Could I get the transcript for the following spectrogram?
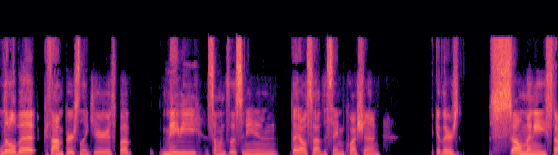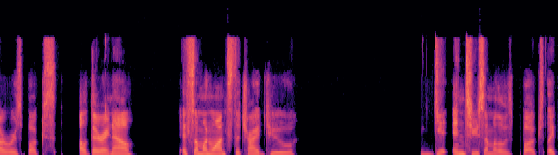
A little bit because i'm personally curious but maybe someone's listening and they also have the same question. Like there's so many Star Wars books out there right now. If someone wants to try to get into some of those books, like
